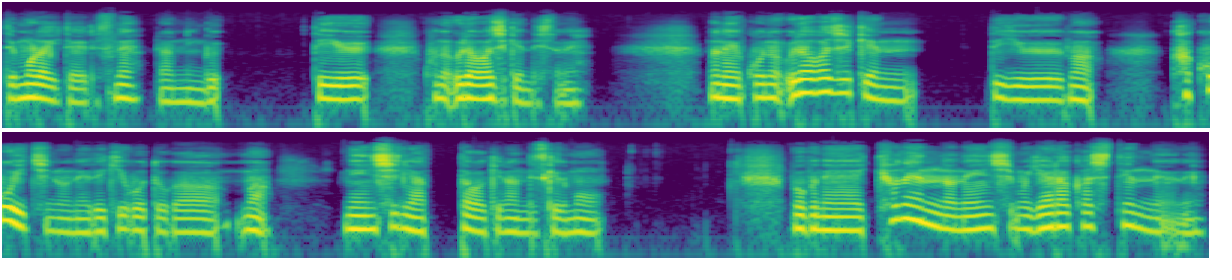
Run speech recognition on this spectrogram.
てもらいたいですね、ランニング。っていう、この浦和事件でしたね。まあね、この浦和事件っていう、まあ、過去一のね、出来事が、まあ、年始にあったわけなんですけども、僕ね、去年の年始もやらかしてんのよね。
